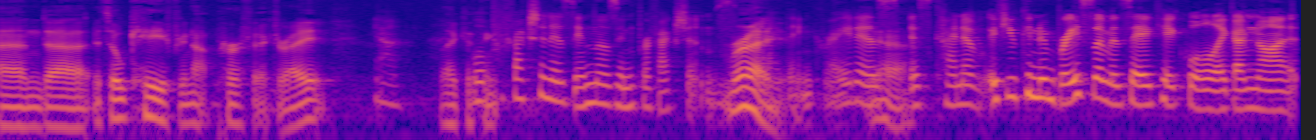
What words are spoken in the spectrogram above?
and uh, it's okay if you're not perfect, right? Yeah. Like I well, think perfection is in those imperfections. Right. I think, right? Is Yeah. is kind of if you can embrace them and say, okay, cool, like I'm not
